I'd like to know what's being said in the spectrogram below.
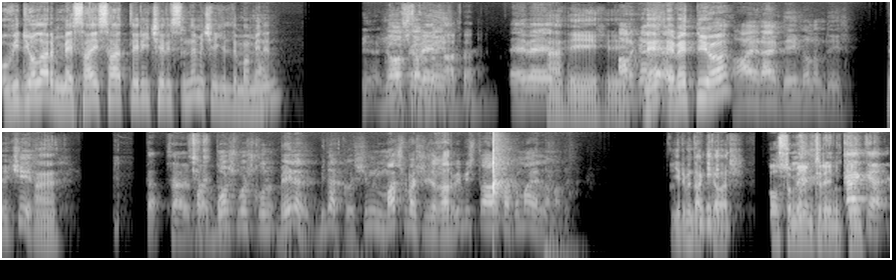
Bu videolar mesai saatleri içerisinde mi çekildi Mami'nin? Yok yok Evet. değil. Evet. Ha iyi iyi. Arkadaşlar- Ne evet diyor. Hayır hayır değil oğlum değil. Bekir. Ha. Ta- Bak boş boş konu... Beyler bir dakika şimdi maç başlayacak harbi biz daha takımı ayarlamadık. 20 dakika var. Dostum eğim training'deyim. Kanka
